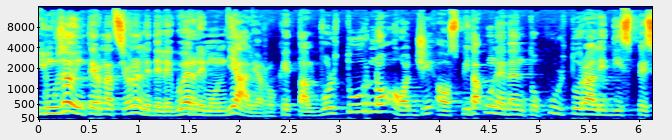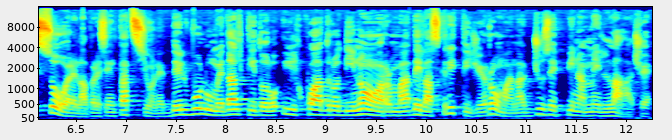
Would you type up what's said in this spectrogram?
Il Museo Internazionale delle Guerre Mondiali a Rocchetta al Volturno oggi ospita un evento culturale di spessore, la presentazione del volume dal titolo Il quadro di Norma della scrittrice romana Giuseppina Mellace.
